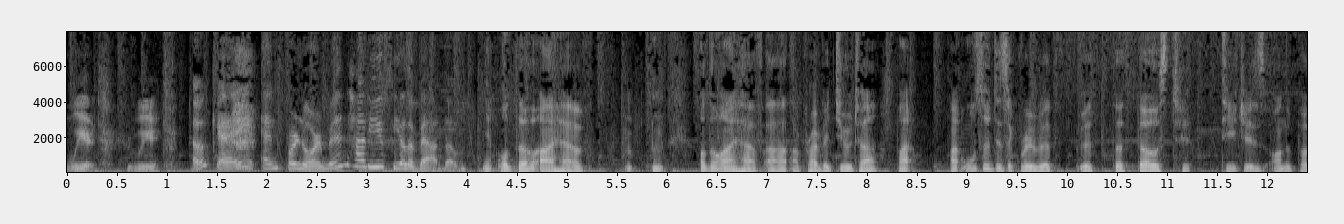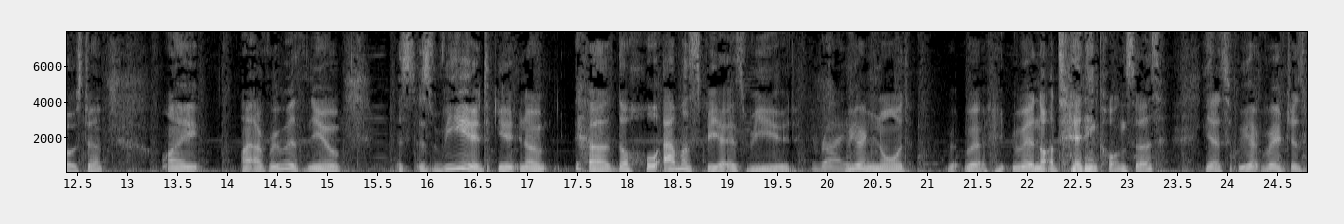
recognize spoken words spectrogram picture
weird, weird. Okay. And for Norman, how do you feel about them? Yeah, although I have, although I have uh, a private tutor, but I also disagree with with the, those t- teachers on the poster. I I agree with you. It's, it's weird. You, you know, uh, the whole atmosphere is weird. Right. We are not. We're, we're not attending concerts. Yes, we're we're just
